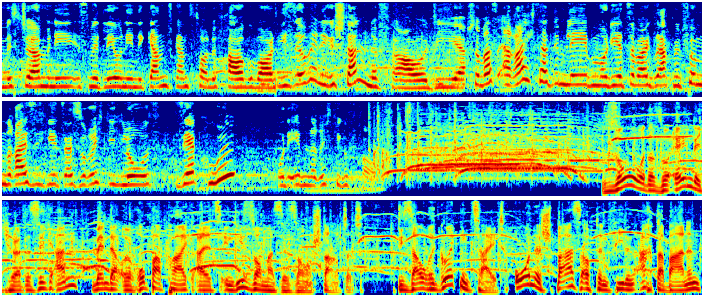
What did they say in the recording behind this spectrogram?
Miss Germany ist mit Leonie eine ganz, ganz tolle Frau geworden. Die ist irgendwie eine gestandene Frau, die schon was erreicht hat im Leben und jetzt aber gesagt, mit 35 geht es erst so richtig los. Sehr cool und eben eine richtige Frau. So oder so ähnlich hört es sich an, wenn der Europapark als in die Sommersaison startet. Die saure Gurkenzeit ohne Spaß auf den vielen Achterbahnen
